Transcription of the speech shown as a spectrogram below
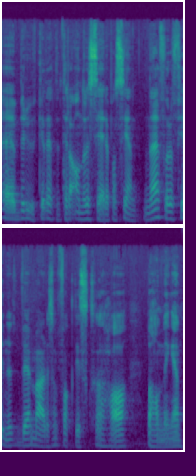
eh, bruke dette til å analysere pasientene for å finne ut hvem er det som faktisk skal ha behandlingen.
